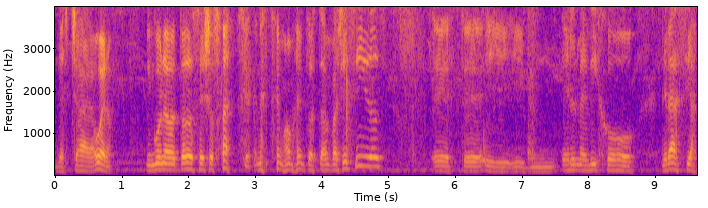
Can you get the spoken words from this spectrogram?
Deschaga, bueno, ninguno, todos ellos en este momento están fallecidos. Este, y, él me dijo, gracias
